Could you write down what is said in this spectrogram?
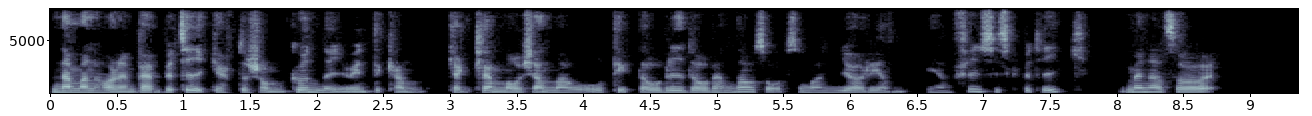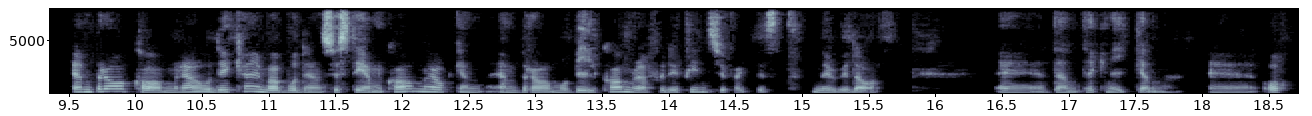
när man har en webbutik eftersom kunden ju inte kan, kan klämma och känna och titta och vrida och vända och så som man gör i en, i en fysisk butik. Men alltså en bra kamera, och det kan ju vara både en systemkamera och en, en bra mobilkamera, för det finns ju faktiskt nu idag, eh, den tekniken. Eh, och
